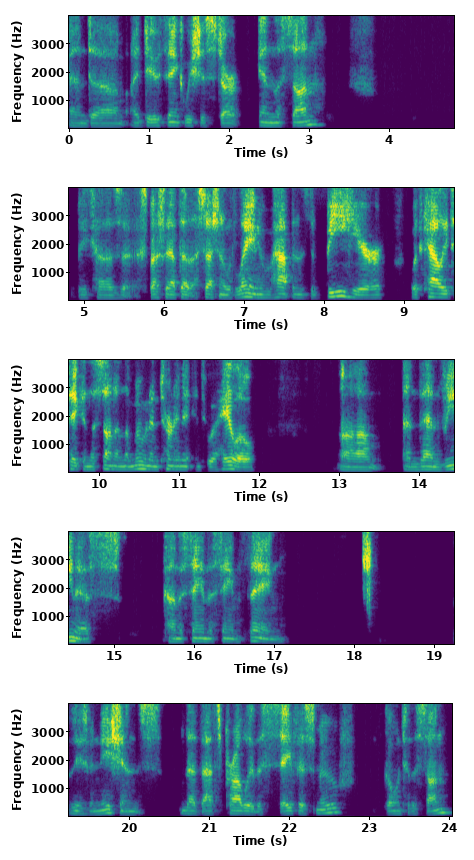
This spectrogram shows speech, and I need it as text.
And um, I do think we should start in the sun because, especially after that session with Lane, who happens to be here with Callie taking the sun and the moon and turning it into a halo, um, and then Venus kind of saying the same thing these Venusians that that's probably the safest move going to the sun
